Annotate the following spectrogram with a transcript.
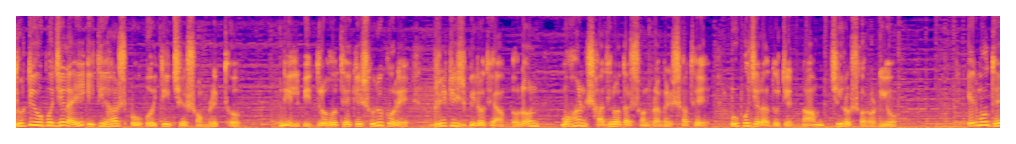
দুটি উপজেলাই ইতিহাস ও ঐতিহ্যে সমৃদ্ধ। নীল বিদ্রোহ থেকে শুরু করে ব্রিটিশ বিরোধী আন্দোলন, মহান স্বাধীনতা সংগ্রামের সাথে উপজেলা দুটির নাম চিরস্মরণীয়। এর মধ্যে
